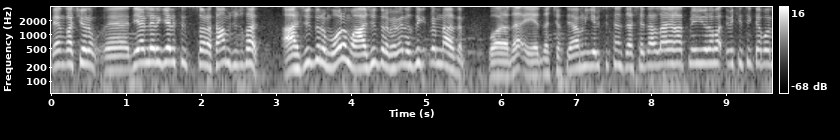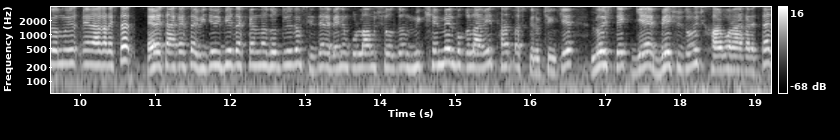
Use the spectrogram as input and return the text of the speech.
Ben kaçıyorum. E, diğerleri gelirsin siz sonra tamam mı çocuklar? Acil durum oğlum acil durum. Hemen hızlı gitmem lazım. Bu arada eğer de açık devamını gibi istiyorsanız aşağıdan like atmayı, yorum atmayı ve kesinlikle abone olmayı unutmayın arkadaşlar. Evet arkadaşlar videoyu bir dakikalığına durduruyorum. Sizlere benim kullanmış olduğum mükemmel bu klavyeyi tanıtmak istiyorum çünkü. Logitech G513 karbon arkadaşlar.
